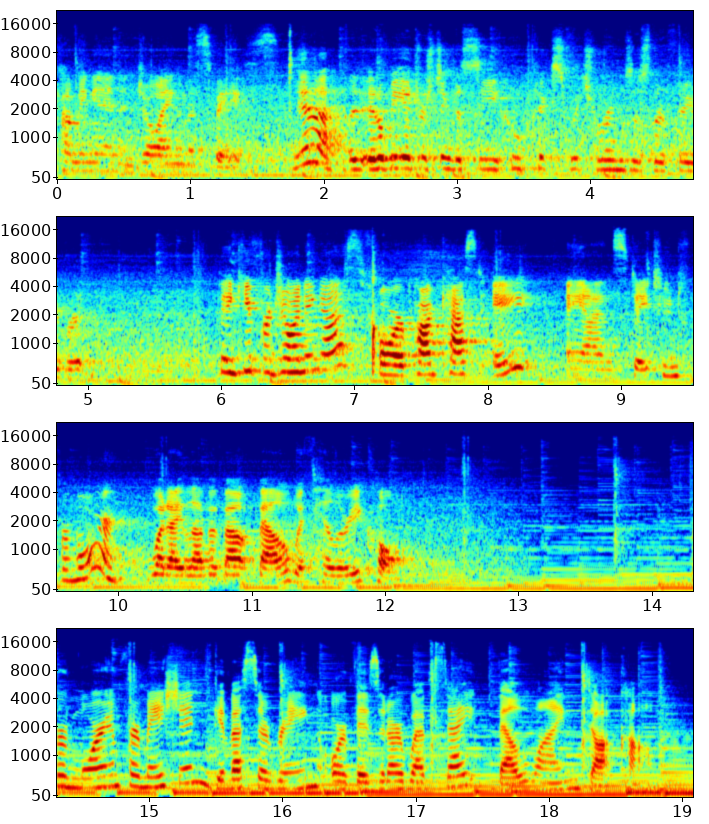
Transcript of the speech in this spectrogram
coming in, enjoying the space. Yeah, it'll be interesting to see who picks which rooms as their favorite. Thank you for joining us for Podcast 8 and stay tuned for more What I Love About Bell with Hillary Cole. For more information, give us a ring or visit our website, bellwine.com.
